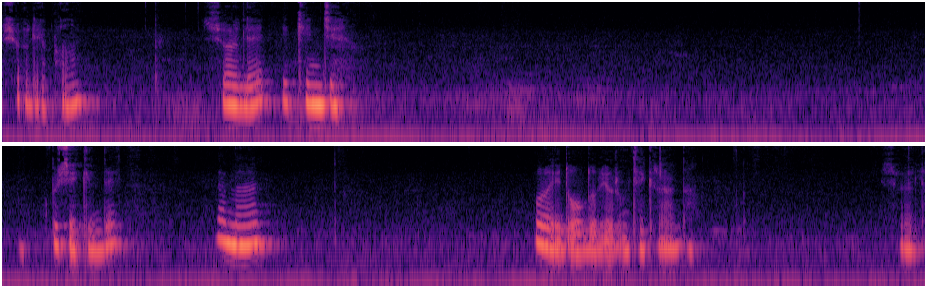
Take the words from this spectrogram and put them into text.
şöyle yapalım. Şöyle ikinci. Bu şekilde. Hemen. Burayı dolduruyorum tekrardan şöyle.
